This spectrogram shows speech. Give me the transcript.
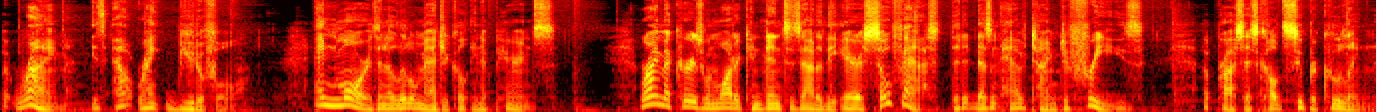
but rime is outright beautiful, and more than a little magical in appearance. Rime occurs when water condenses out of the air so fast that it doesn't have time to freeze, a process called supercooling,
